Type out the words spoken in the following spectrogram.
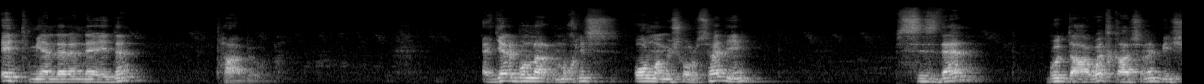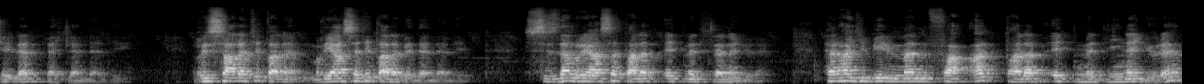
etmeyenlere ne edin? Tabi olun. Eğer bunlar muhlis olmamış olsaydı, sizden bu davet karşılığında bir şeyler beklerlerdi. Risaleti talep, riyaseti talep ederlerdi. Sizden riyaset talep etmediklerine göre, herhangi bir menfaat talep etmediğine göre,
